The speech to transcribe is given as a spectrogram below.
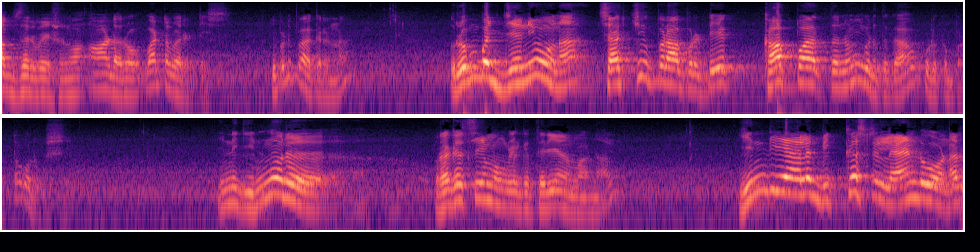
ஆப்சர்வேஷனோ ஆர்டரோ வாட் எவர் இட் இஸ் எப்படி பார்க்குறேன்னா ரொம்ப ஜென்யூனாக சர்ச்சு ப்ராப்பர்ட்டியை காப்பாற்றணுங்கிறதுக்காக கொடுக்கப்பட்ட ஒரு விஷயம். இன்றைக்கி இன்னொரு ரகசியம் உங்களுக்கு தெரியணுமானால் இந்தியாவில் பிக்கஸ்ட் லேண்ட் ஓனர்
